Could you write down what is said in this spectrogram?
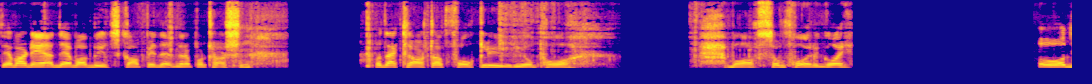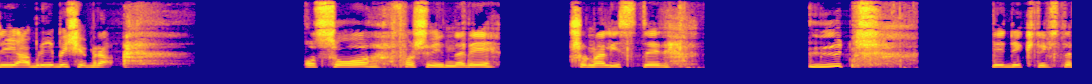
Det var det, det var budskapet i den reportasjen. Og det er klart at folk lurer jo på hva som foregår. Og de er blir bekymra. Og så forsvinner de journalister ut. De dyktigste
